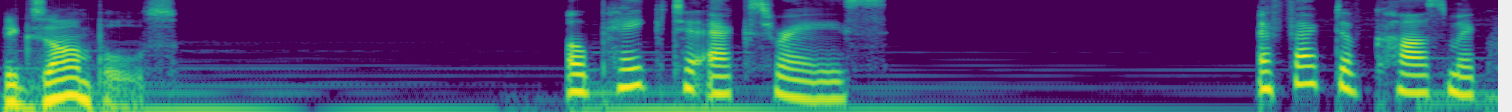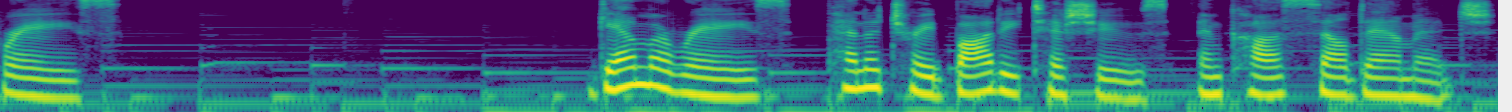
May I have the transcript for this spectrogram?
Examples Opaque to X rays. Effect of cosmic rays. Gamma rays penetrate body tissues and cause cell damage.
